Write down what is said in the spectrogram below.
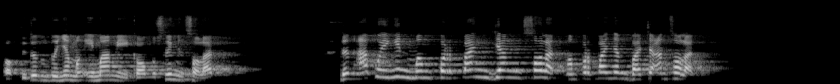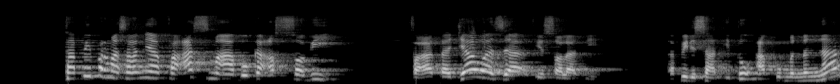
waktu itu tentunya mengimami kaum muslimin sholat dan aku ingin memperpanjang sholat, memperpanjang bacaan sholat. Tapi permasalahannya faasma abuka as-sabi fa'atajawaza fi sholati. Tapi di saat itu aku mendengar,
